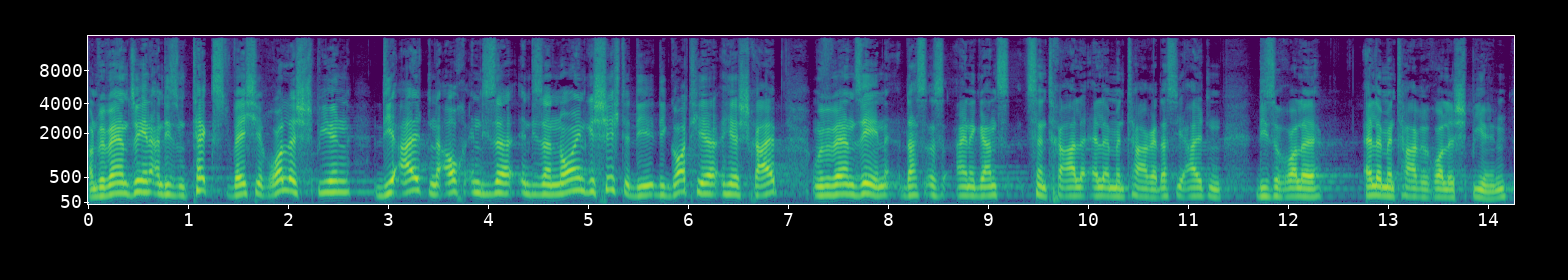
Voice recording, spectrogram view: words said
Und wir werden sehen an diesem Text, welche Rolle spielen die Alten auch in dieser, in dieser neuen Geschichte, die, die Gott hier, hier schreibt. Und wir werden sehen, das ist eine ganz zentrale, elementare, dass die Alten diese Rolle, elementare Rolle spielen.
